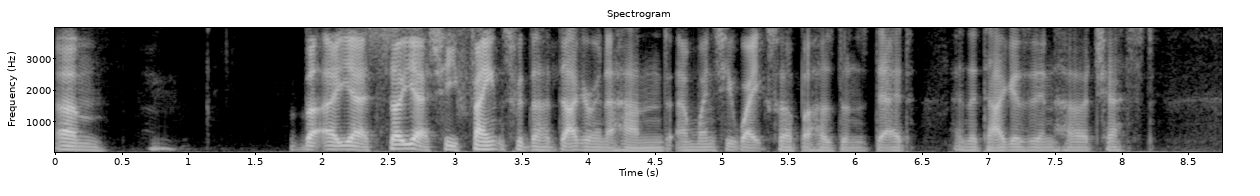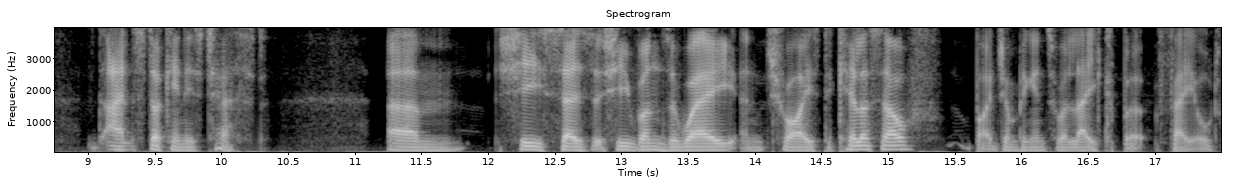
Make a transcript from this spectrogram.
Um, but uh, yeah, so yeah, she faints with the dagger in her hand, and when she wakes up, her husband's dead, and the dagger's in her chest, and stuck in his chest. Um, she says that she runs away and tries to kill herself by jumping into a lake, but failed,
